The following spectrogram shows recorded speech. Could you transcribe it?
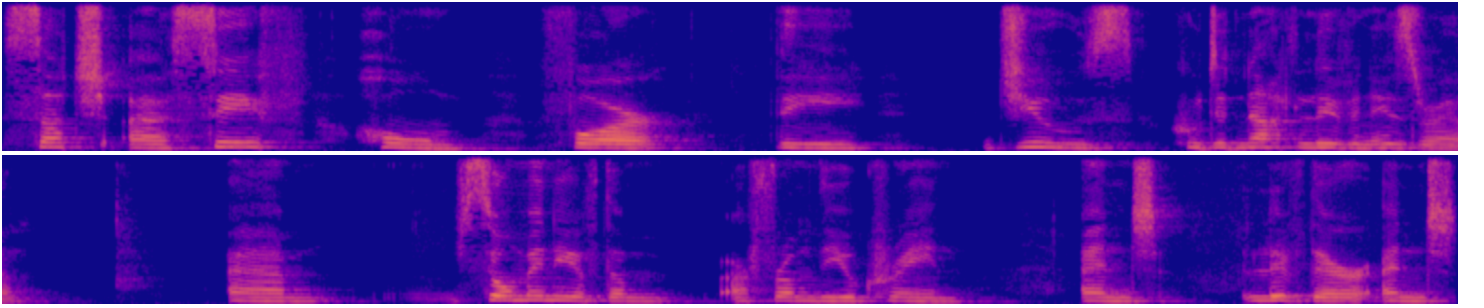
such a safe home for the Jews who did not live in Israel, um, so many of them are from the Ukraine and live there, and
